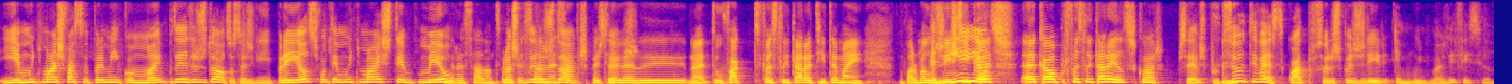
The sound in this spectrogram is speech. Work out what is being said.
e é muito mais fácil para mim, como mãe, poder ajudá-los. Ou seja, e para eles vão ter muito mais tempo meu Engraçado, não para os poder pensado nessa ajudar. perspectiva percebes? de. Não é? O facto de facilitar a ti também, de forma logística, acaba por facilitar a eles, claro. Percebes? Porque se eu tivesse quatro professoras para gerir, é muito mais difícil.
